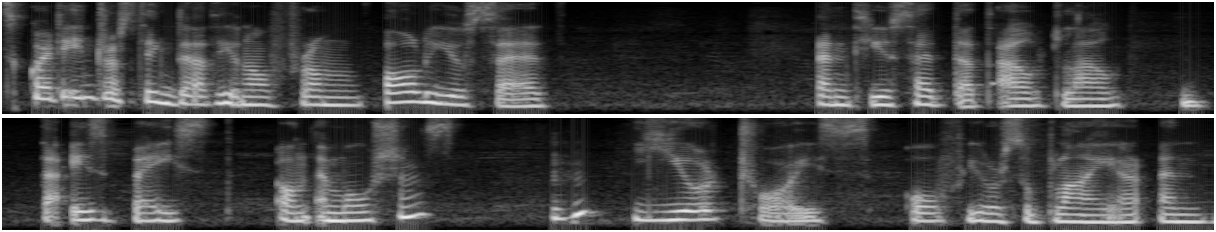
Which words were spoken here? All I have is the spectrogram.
It's quite interesting that, you know, from all you said, and you said that out loud, that is based on emotions, Mhm. your choice of your supplier and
